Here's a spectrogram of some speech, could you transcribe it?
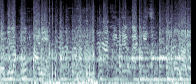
नदीला खूप पाणी आहे. तिथे पाठीच थांबवणार आहे.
